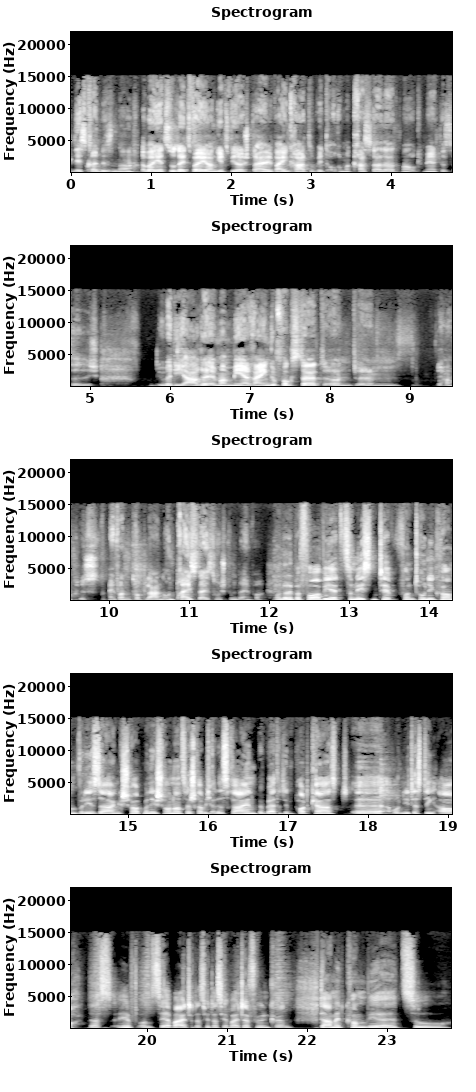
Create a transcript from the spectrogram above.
lest gerade ein bisschen nach. Aber jetzt so seit zwei Jahren geht's wieder steil. Weinkarte wird auch immer krasser. Da hat man auch gemerkt, dass er sich über die Jahre immer mehr reingefuchst hat und ähm, ja, ist einfach ein Top-Laden. Und Preis-Leistung stimmt einfach. Und Leute, bevor wir jetzt zum nächsten Tipp von Toni kommen, würde ich sagen, schaut mal in die Shownotes, da schreibe ich alles rein, bewertet den Podcast, äh, abonniert das Ding auch. Das hilft uns sehr weiter, dass wir das hier weiterführen können. Damit kommen wir zu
